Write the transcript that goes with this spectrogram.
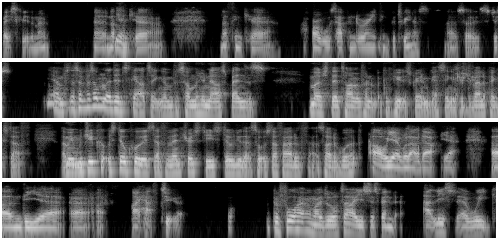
basically at the moment. Uh, nothing, yeah. uh, nothing uh, horrible's happened or anything between us. Uh, so it's just yeah. So for someone that did scouting, and for someone who now spends most of their time in front of a computer screen, I'm guessing if you're developing stuff. I mean, would you still call yourself of interest? Do you still do that sort of stuff out of outside of work? Oh yeah, without a doubt. Yeah, um, the uh, uh, I, have to. Before having my daughter, I used to spend at least a week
